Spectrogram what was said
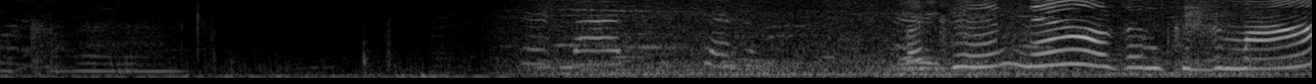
bakalım. Ben. Bakın ne aldım kızıma?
